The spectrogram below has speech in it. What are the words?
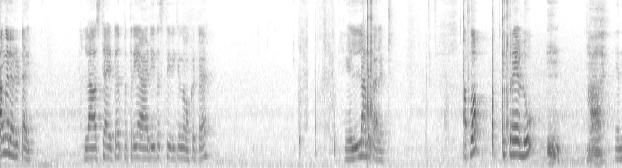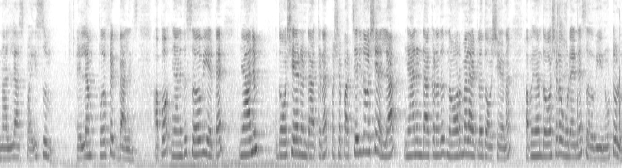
അങ്ങനെ ഒരു ടൈപ്പ് ലാസ്റ്റായിട്ട് ഇപ്പം ഇത്രയും ആഡ് ചെയ്ത സ്ഥിതിക്ക് നോക്കട്ടെ. എല്ലാം കറക്റ്റ് അപ്പോൾ ഇത്രയേ ഉള്ളൂ. നല്ല സ്പൈസും എല്ലാം പെർഫെക്റ്റ് ബാലൻസ് അപ്പോൾ ഞാനിത് സെർവ് ചെയ്യട്ടെ. ഞാനും ദോശയാണ് ഉണ്ടാക്കണത്. പക്ഷെ പച്ചരി ദോശയല്ല. ഞാൻ ഉണ്ടാക്കണത് നോർമൽ ആയിട്ടുള്ള ദോശയാണ്. അപ്പോൾ ഞാൻ ദോശയുടെ കൂടെ തന്നെ സെർവ് ചെയ്യുന്നു. കേട്ടുള്ളൂ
